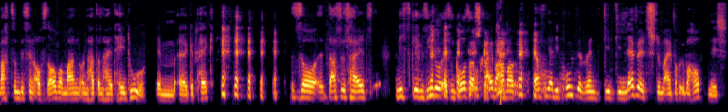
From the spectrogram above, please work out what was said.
macht so ein bisschen auf Saubermann und hat dann halt Hey Du im äh, Gepäck. So, das ist halt nichts gegen Sido, ist ein großer Schreiber, aber das sind ja die Punkte, wenn die, die Levels stimmen einfach überhaupt nicht.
